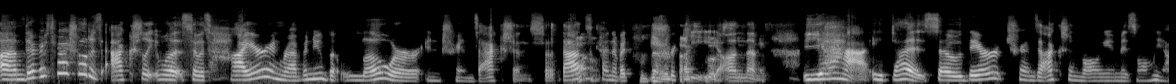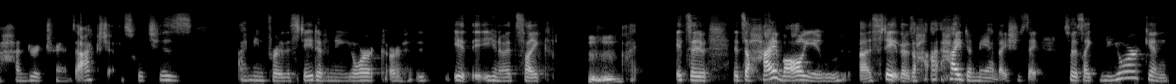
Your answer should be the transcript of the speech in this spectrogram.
Um, their threshold is actually well, so it's higher in revenue but lower in transactions. So that's kind of a tricky on them. Yeah, it does. So their transaction volume is only a hundred transactions, which is, I mean, for the state of New York, or it, you know, it's like. Mm-hmm. It's a it's a high volume uh, state. There's a high, high demand, I should say. So it's like New York and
